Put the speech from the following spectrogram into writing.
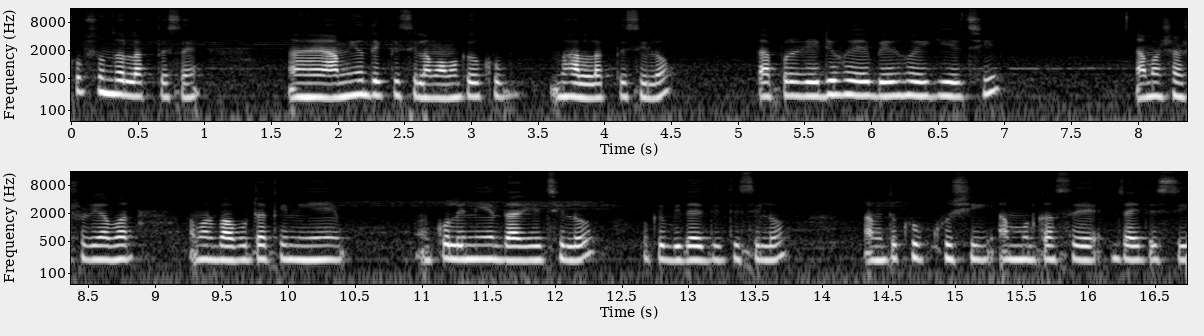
খুব সুন্দর লাগতেছে। আমিও দেখতেছিলাম, আমাকেও খুব ভালো লাগতেছিল। তারপরে রেডি হয়ে বের হয়ে গিয়েছি। আমার শাশুড়ি আবার আমার বাবুটাকে নিয়ে কোলে নিয়ে দাঁড়িয়েছিল, ওকে বিদায় দিতেছিল। আমি তো খুব খুশি, আম্মুর কাছে যাইতেছি।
